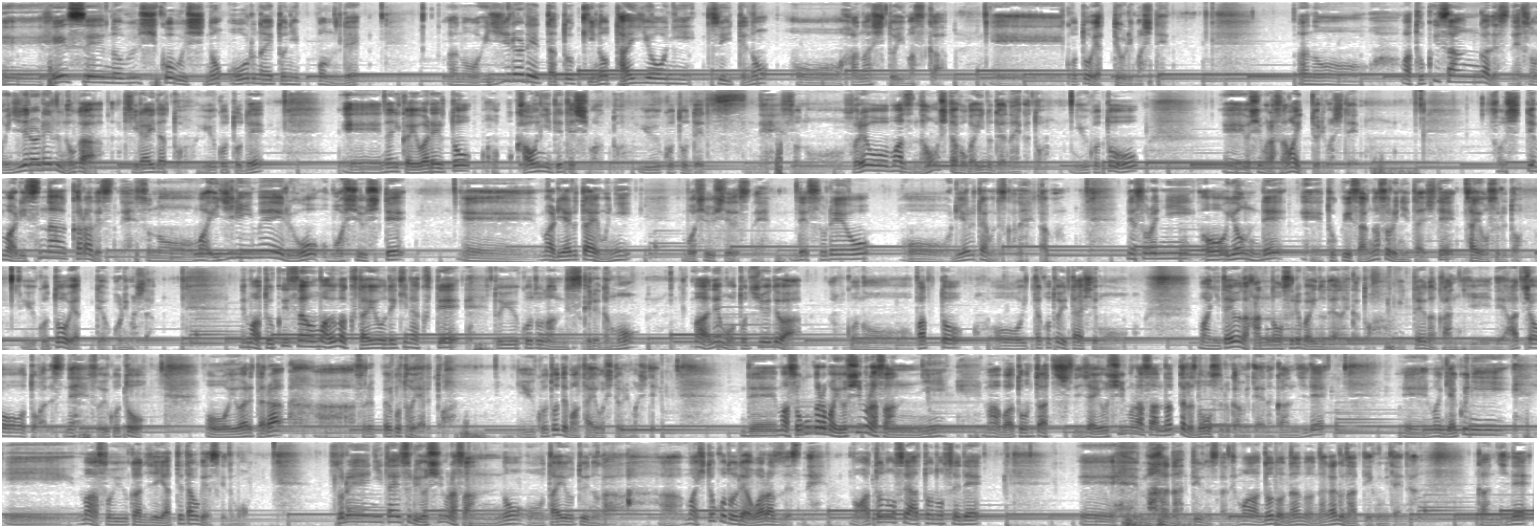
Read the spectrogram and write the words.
えー、平成のぶしこぶしの「オールナイトニッポンで」あのいじられた時の対応についての話といいますか、えー、ことをやっておりまして。あのまあ、徳井さんがですねそのいじられるのが嫌いだということで、えー、何か言われると顔に出てしまうということでですね。そのそれをまず直した方がいいのではないかということを、えー、吉村さんは言っておりまして。そしてまあリスナーからですねその、まあ、いじりメールを募集して、えー、まあ、リアルタイムに募集してですね。でそれをリアルタイムですかね多分。でそれに読んで、え、徳井さんがそれに対して対応するということをやっておりました。でまあ徳井さんはまあうまく対応できなくてということなんですけれどもまあでも途中ではこのパッと言ったことに対してもまあ、似たような反応をすればいいのではないかといったような感じで、あちょーとかですね、そういうことを言われたら、あそれっぽいことをやるということで、まあ、対応しておりまして、で、まあ、そこからまあ吉村さんに、まあ、バトンタッチして、じゃあ吉村さんだったらどうするかみたいな感じで、えー、まあ、逆に、えー、まあそういう感じでやってたわけですけども、それに対する吉村さんの対応というのが、あまあ一言では終わらずですね、もう後乗せ後乗せで、えー、まあなんていうんですかね、まあどんどんどんどん長くなっていくみたいな感じで、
